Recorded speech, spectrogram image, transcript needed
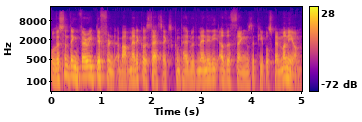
Well, there's something very different about medical aesthetics compared with many of the other things that people spend money on.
